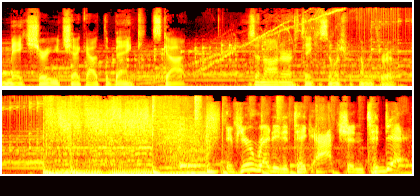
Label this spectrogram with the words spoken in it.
make sure you check out the bank. Scott, it's an honor. Thank you so much for coming through. If you're ready to take action today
